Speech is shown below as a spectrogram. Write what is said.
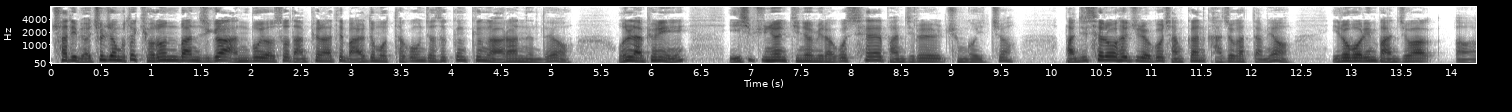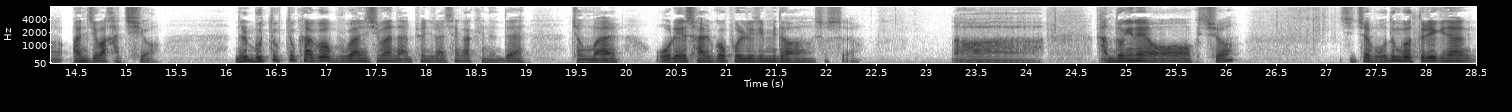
차디 며칠 전부터 결혼 반지가 안 보여서 남편한테 말도 못하고 혼자서 끙끙 앓았는데요. 오늘 남편이 20주년 기념이라고 새 반지를 준 거 있죠. 반지 새로 해주려고 잠깐 가져갔다며 잃어버린 반지와 어, 반지와 같이요. 늘 무뚝뚝하고 무관심한 남편이라 생각했는데 정말 오래 살고 볼 일입니다. 하셨어요. 아 감동이네요. 그렇죠? 진짜 모든 것들이 그냥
